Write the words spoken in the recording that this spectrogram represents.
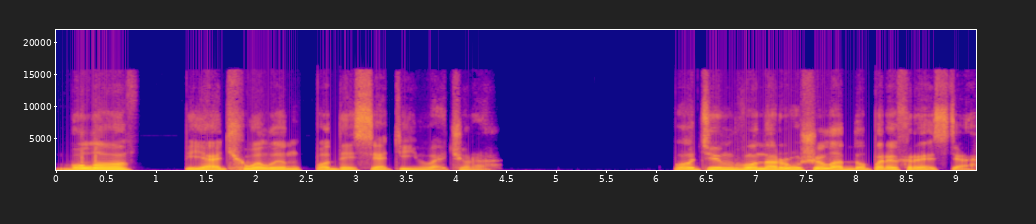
Було п'ять хвилин по десятій вечора. Потім вона рушила до перехрестя,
